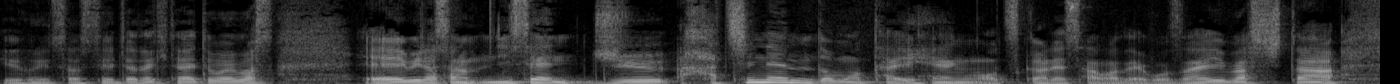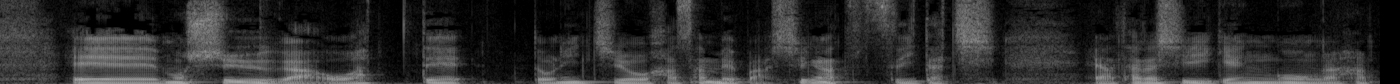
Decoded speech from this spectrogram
いうふうにさせていただきたいと思います。えー、皆さん、2018年度も大変お疲れ様でございました。えー、もう週が終わって、土日を挟めば4月1日、新しい元号が発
